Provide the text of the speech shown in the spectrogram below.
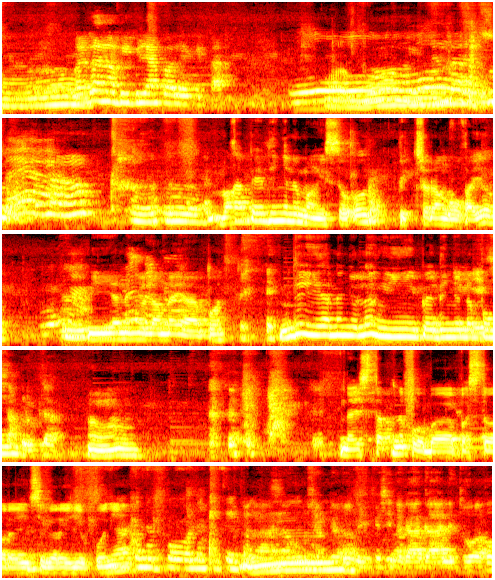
Wow. Pagka nabibilihan ko ulit kita. Oo. Baka pwede nyo namang isuot. Picturean ko kayo. Iyanan nyo lang na yapon. Hindi, iyanan nyo lang. I, pwede nyo na pong... sa club lang. Oo. Na-stop na po ba, Pastora, yung sigarilyo po niya? Ako na po nakikita. Ganun eh, kasi nagagalit ho ako.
